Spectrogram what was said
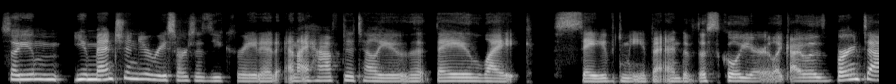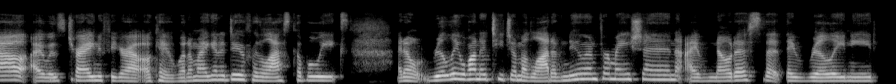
So you you mentioned your resources you created, and I have to tell you that they like saved me the end of the school year. Like I was burnt out. I was trying to figure out, okay, what am I going to do for the last couple weeks? I don't really want to teach them a lot of new information. I've noticed that they really need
